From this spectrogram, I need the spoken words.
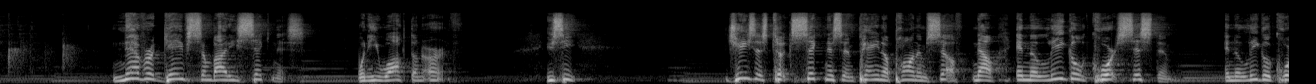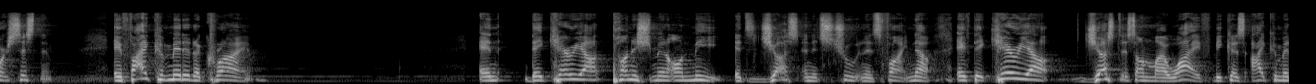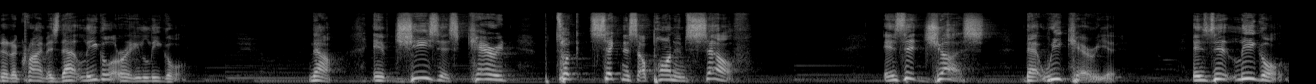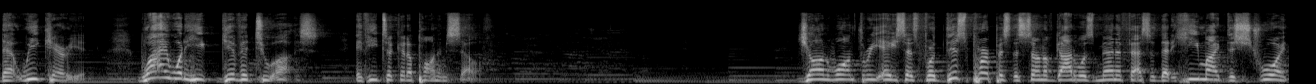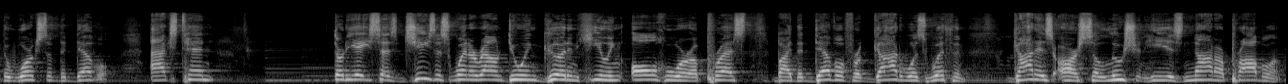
never gave somebody sickness when he walked on earth. You see, Jesus took sickness and pain upon himself. Now, in the legal court system, in the legal court system, if I committed a crime and they carry out punishment on me, it's just and it's true and it's fine. Now, if they carry out justice on my wife because I committed a crime, is that legal or illegal? Now, if Jesus carried, took sickness upon himself, is it just that we carry it? Is it legal that we carry it? Why would he give it to us if he took it upon himself? John 1 3 8 says, For this purpose the Son of God was manifested that he might destroy the works of the devil. Acts 10 38 says, Jesus went around doing good and healing all who were oppressed by the devil, for God was with him. God is our solution, He is not our problem.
